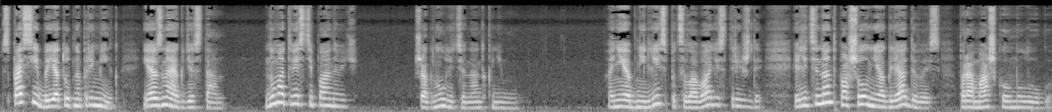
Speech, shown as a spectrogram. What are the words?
«Спасибо, я тут напрямик. Я знаю, где стан». «Ну, Матвей Степанович?» Шагнул лейтенант к нему. Они обнялись, поцеловались трижды, и лейтенант пошел, не оглядываясь, по ромашковому лугу.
